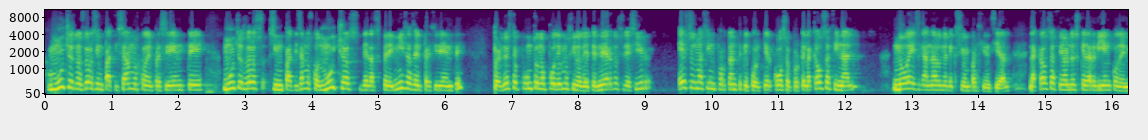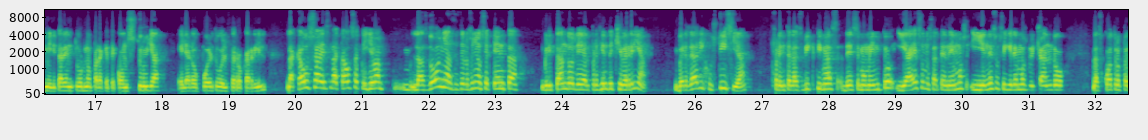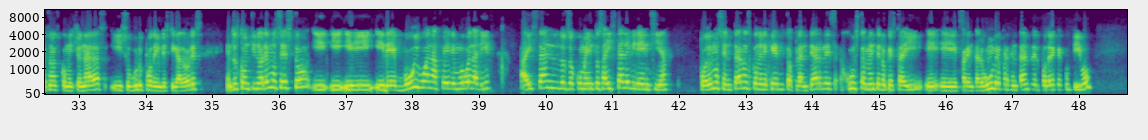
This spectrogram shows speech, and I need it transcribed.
muchos de nosotros simpatizamos con el presidente, muchos de nosotros simpatizamos con muchas de las premisas del presidente, pero en este punto no podemos sino detenernos y decir, esto es más importante que cualquier cosa, porque la causa final no es ganar una elección presidencial. La causa final no es quedar bien con el militar en turno para que te construya el aeropuerto o el ferrocarril. La causa es la causa que llevan las doñas desde los años 70 gritándole al presidente Echeverría, verdad y justicia frente a las víctimas de ese momento y a eso nos atenemos y en eso seguiremos luchando las cuatro personas comisionadas y su grupo de investigadores. Entonces continuaremos esto y, y, y de muy buena fe, de muy buena lid, ahí están los documentos, ahí está la evidencia, podemos sentarnos con el ejército a plantearles justamente lo que está ahí eh, eh, frente a algún representante del Poder Ejecutivo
